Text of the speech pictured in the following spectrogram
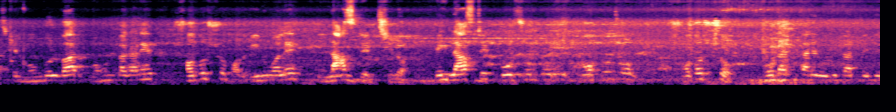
আজকের মঙ্গলবার মোহনবাগানের সদস্য পদ রিনুয়ালের লাস্ট ডেট ছিল। এই লাস্ট ডেট পর্যন্ত কতজন সদস্য ভোটাধিকারের অধিকার পেতে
